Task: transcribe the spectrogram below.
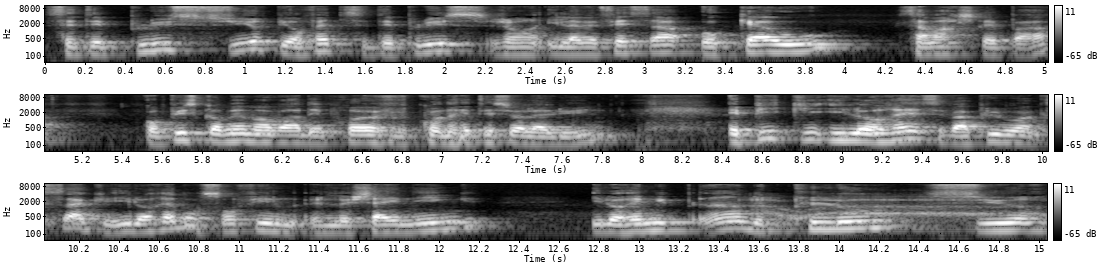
C'était plus sûr, puis en fait, c'était plus, genre, il avait fait ça au cas où ça marcherait pas, qu'on puisse quand même avoir des preuves qu'on a été sur la Lune. Et puis qu'il aurait, c'est pas plus loin que ça, qu'il aurait dans son film Le Shining, il aurait mis plein de Ah, clous sur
